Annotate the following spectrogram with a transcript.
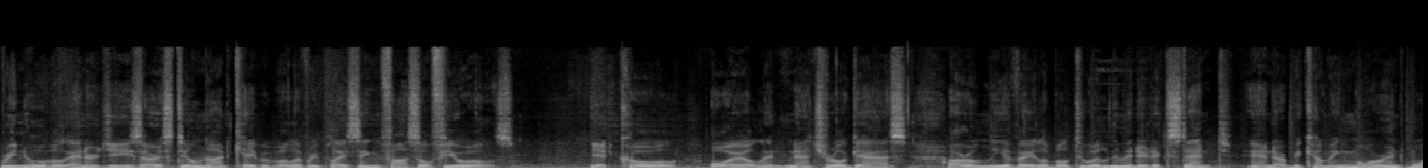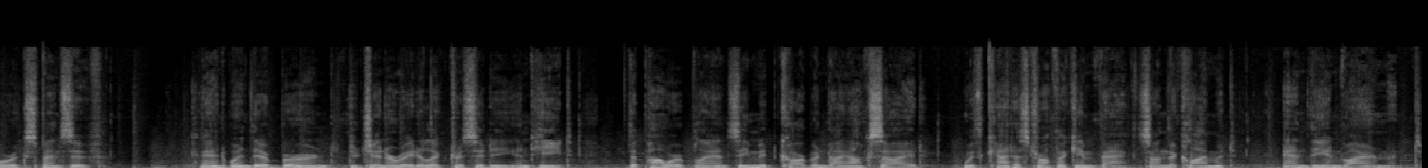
Renewable energies are still not capable of replacing fossil fuels. Yet coal, oil, and natural gas are only available to a limited extent and are becoming more and more expensive. And when they're burned to generate electricity and heat, the power plants emit carbon dioxide, with catastrophic impacts on the climate and the environment.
